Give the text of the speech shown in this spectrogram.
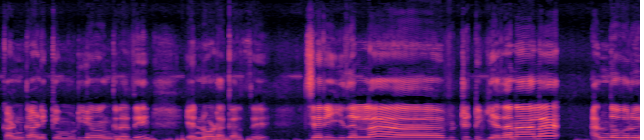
கண்காணிக்க முடியுங்கிறது என்னோட கருத்து. சரி இதெல்லாம் விட்டுட்டு எதனால் அந்த ஒரு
